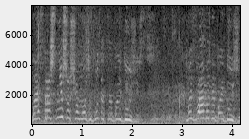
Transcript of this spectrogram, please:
Найстрашніше, що може бути, це байдужість. Ми з вами не байдужі.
